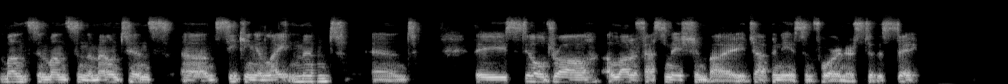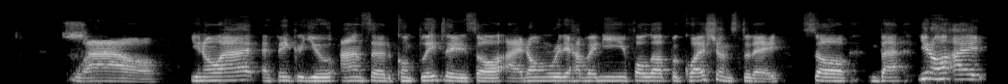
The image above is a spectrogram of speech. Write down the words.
months and months in the mountains um, seeking enlightenment, and they still draw a lot of fascination by Japanese and foreigners to this day. Wow. You know what? I think you answered completely, so I don't really have any follow-up questions today. So, but you know, I,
